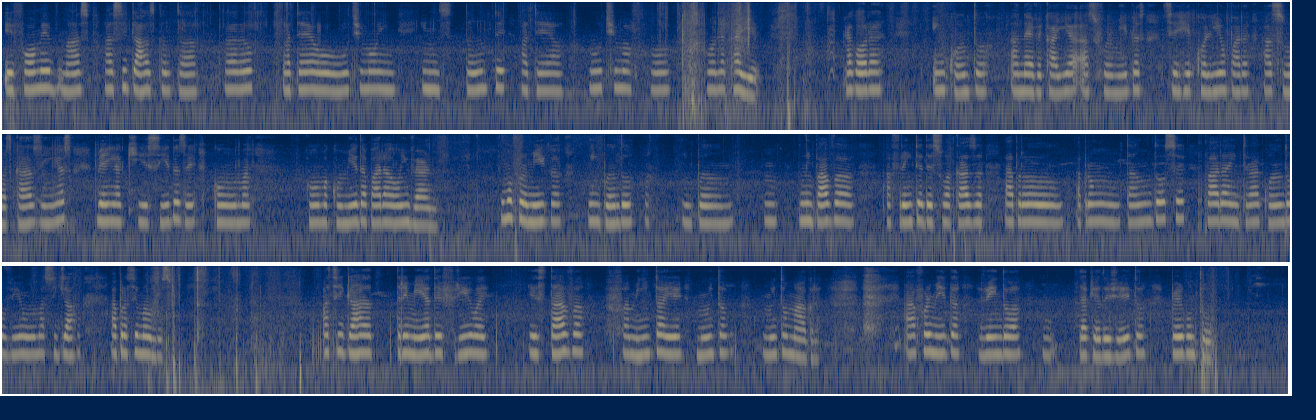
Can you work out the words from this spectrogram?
e fome, mas as cigarras cantaram até o último in, instante, até a última folha cair. Agora, enquanto a neve caía, as formigas se recolhiam para as suas casinhas bem aquecidas e com uma, com uma comida para o inverno. Uma formiga limpando, limpando, limpava a frente de sua casa, aprontando-se para entrar quando viu uma cigarra aproximando-se. A cigarra tremia de frio e estava faminta e muito, muito magra. A formiga, vendo-a daquele jeito, perguntou:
